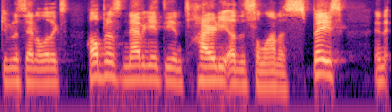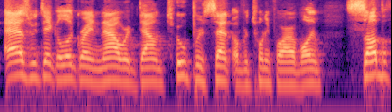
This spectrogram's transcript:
giving us analytics, helping us navigate the entirety of the Solana space. And as we take a look right now, we're down 2% over 24 hour volume, sub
